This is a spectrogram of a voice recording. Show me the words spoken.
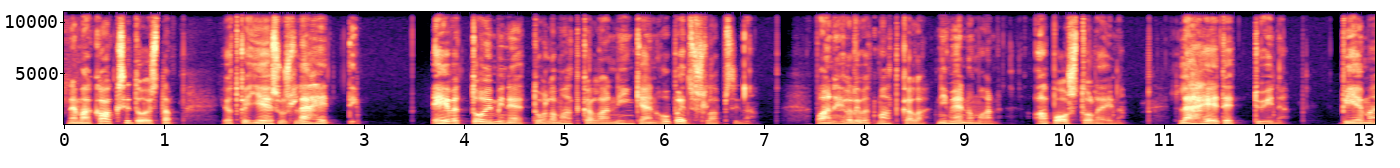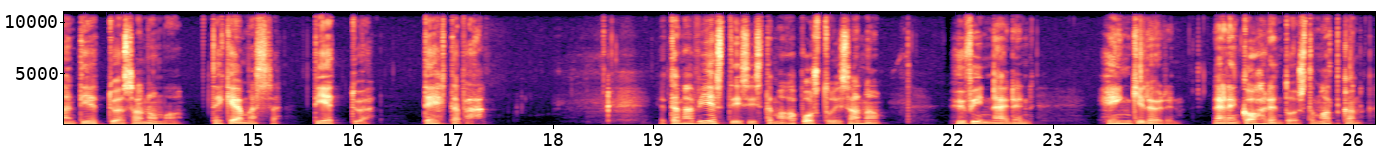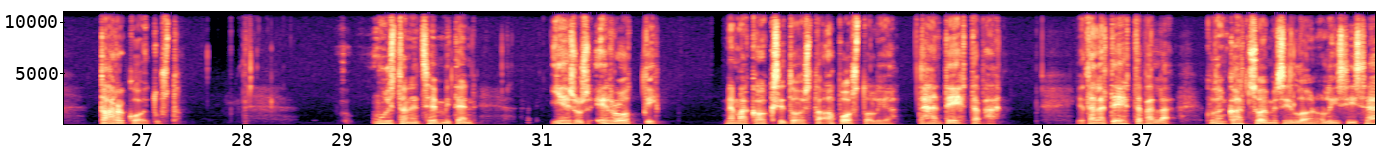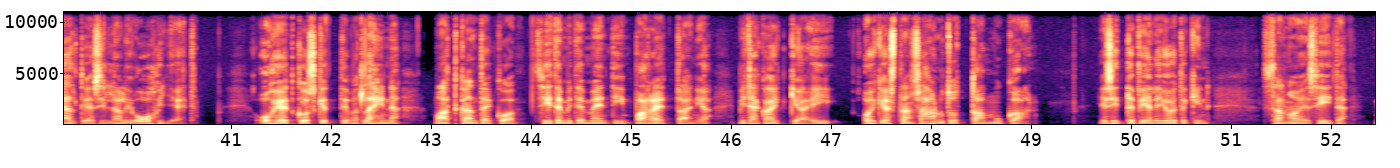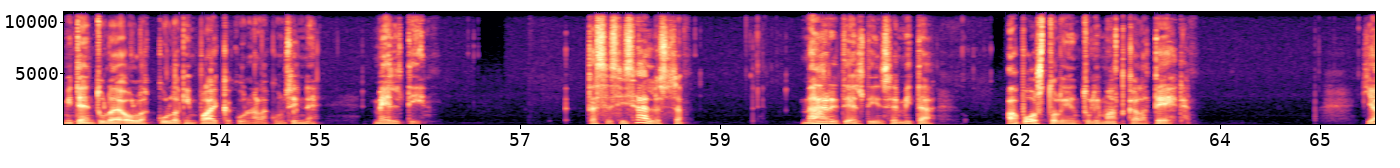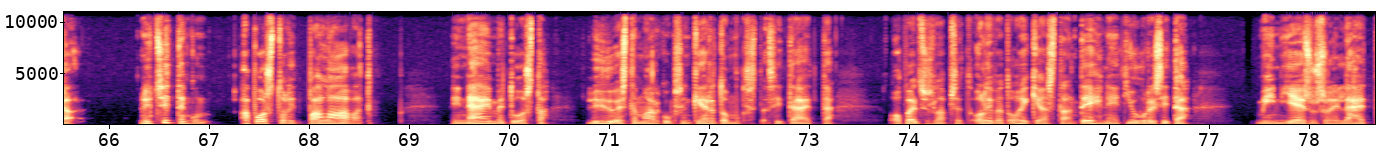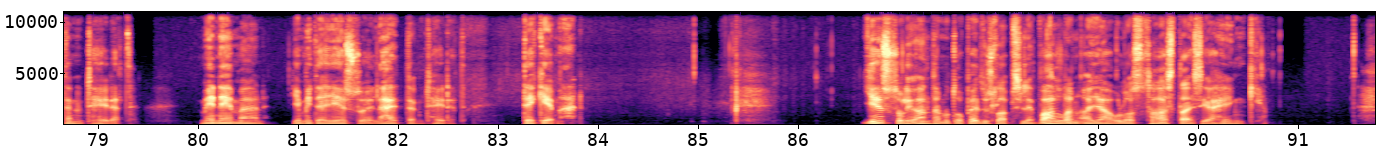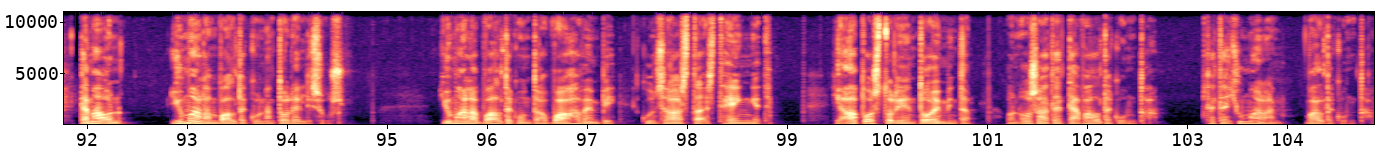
Nämä 12, jotka Jeesus lähetti, eivät toimineet tuolla matkallaan niinkään opetuslapsina, vaan he olivat matkalla nimenomaan apostoleina, lähetettyinä, viemään tiettyä sanomaa, tekemässä tiettyä tehtävää. Ja tämä viestii siis tämä apostolisana hyvin näiden henkilöiden, näiden 12 matkan tarkoitusta. Muistan, että sen, miten Jeesus erotti nämä 12 apostolia tähän tehtävään. Ja tällä tehtävällä, kuten katsoimme silloin, oli sisältö ja sillä oli ohjeet. Ohjeet koskettivat lähinnä matkantekoa, siitä miten mentiin parettain ja mitä kaikkea ei oikeastaan saanut ottaa mukaan. Ja sitten vielä joitakin sanoja siitä, miten tulee olla kullakin paikkakunnalla, kun sinne meltiin. Tässä sisällössä määriteltiin se, mitä apostolien tuli matkalla tehdä. Ja nyt sitten kun apostolit palaavat, niin näemme tuosta – lyhyestä Markuksen kertomuksesta sitä, että opetuslapset olivat oikeastaan tehneet juuri sitä, mihin Jeesus oli lähettänyt heidät menemään ja mitä Jeesus oli lähettänyt heidät tekemään. Jeesus oli antanut opetuslapsille vallan ajaa ulos saastaisia henkiä. Tämä on Jumalan valtakunnan todellisuus. Jumalan valtakunta on vahvempi kuin saastaiset henget, ja apostolien toiminta on osa tätä valtakuntaa, tätä Jumalan valtakuntaa.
